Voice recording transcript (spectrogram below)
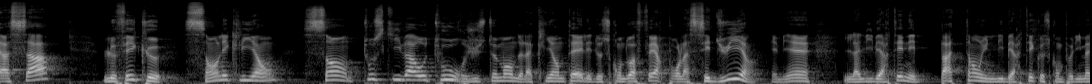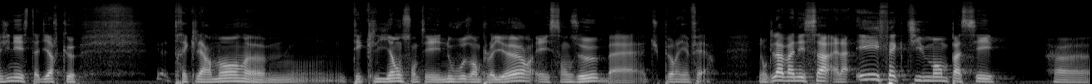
à ça le fait que sans les clients, sans tout ce qui va autour justement de la clientèle et de ce qu'on doit faire pour la séduire, eh bien, la liberté n'est pas tant une liberté que ce qu'on peut l'imaginer. C'est-à-dire que très clairement, euh, tes clients sont tes nouveaux employeurs et sans eux, bah, tu peux rien faire. Donc là, Vanessa, elle a effectivement passé euh,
